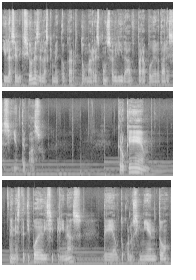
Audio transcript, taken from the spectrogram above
y las elecciones de las que me toca tomar responsabilidad para poder dar ese siguiente paso. Creo que en este tipo de disciplinas de autoconocimiento,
